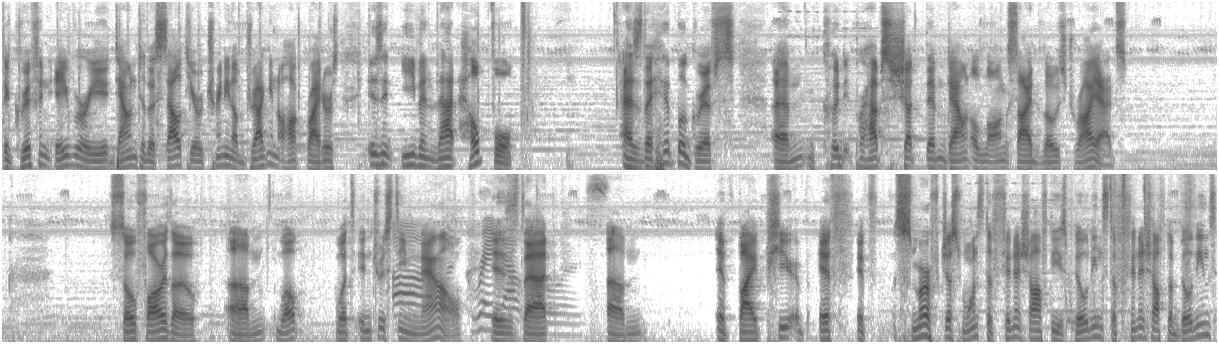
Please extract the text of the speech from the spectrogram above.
The Griffin Aviary down to the south here, training up Dragonhawk riders, isn't even that helpful, as the hippogriffs um, could perhaps shut them down alongside those dryads. So far, though, um, well, what's interesting ah, now is that um, if by peer if if Smurf just wants to finish off these buildings, to finish off the buildings,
